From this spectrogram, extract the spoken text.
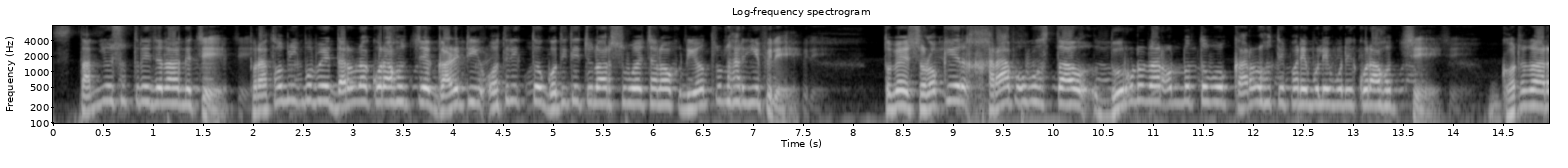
স্থানীয় সূত্রে জানা গেছে, প্রাথমিকভাবে ধারণা করা হচ্ছে গাড়িটি অতিরিক্ত গতিতে চলার সময় চালক নিয়ন্ত্রণ হারিয়ে ফেলে। তবে সড়কের খারাপ অবস্থাও দুর্ঘটনার অন্যতম কারণ হতে পারে বলে মনে করা হচ্ছে। ঘটনার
